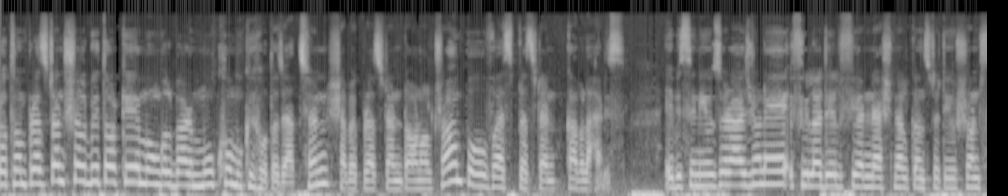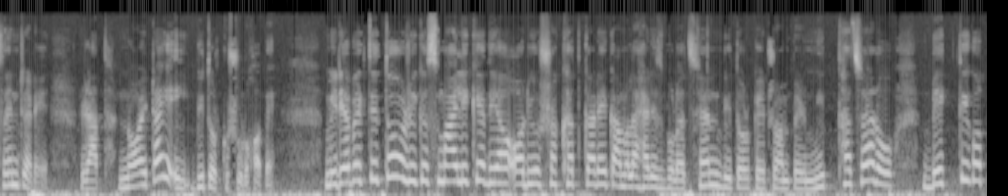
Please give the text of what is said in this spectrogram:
প্রথম প্রেসিডেন্সিয়াল বিতর্কে মঙ্গলবার মুখোমুখি হতে যাচ্ছেন সাবেক প্রেসিডেন্ট ডোনাল্ড ট্রাম্প ও vice president Kamala Harris ABC নিউজের আয়োজনে ফিলাডেলফিয়ার ন্যাশনাল কনস্টিটিউশন সেন্টারে রাত নয়টায় এই বিতর্ক শুরু হবে। মিডিয়া ব্যক্তিত্ব রিক স্মাইলিকে দেওয়া অডিও সাক্ষাৎকারে কামালা হ্যারিস বলেছেন, বিতর্কে ট্রাম্পের মিথ্যাচার ও ব্যক্তিগত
